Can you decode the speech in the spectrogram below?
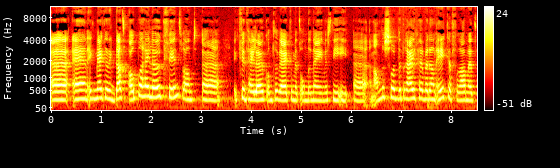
Uh, en ik merk dat ik dat ook wel heel leuk vind. Want uh, ik vind het heel leuk om te werken met ondernemers die uh, een ander soort bedrijf hebben dan ik. En vooral met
